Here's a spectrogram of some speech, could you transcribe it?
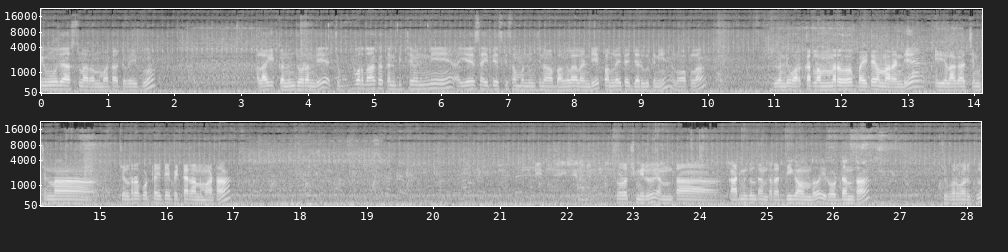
రిమూవ్ చేస్తున్నారు అనమాట అటువైపు. అలాగే ఇక్కడ నుంచి చూడండి. చివరి దాకా కనిపించేవన్నీ ఐఏఎస్ ఐపీఎస్కి సంబంధించిన బంగ్లాలండి. పనులు అయితే జరుగుతున్నాయి లోపల. ఇదిగోండి వర్కర్లు అందరూ బయటే ఉన్నారండి. ఇలాగా చిన్న చిన్న చిల్లర కొట్లు అయితే పెట్టారన్నమాట. చూడొచ్చు మీరు ఎంత కార్మికులతో ఎంత రద్దీగా ఉందో ఈ రోడ్డు అంతా చివరి వరకు.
